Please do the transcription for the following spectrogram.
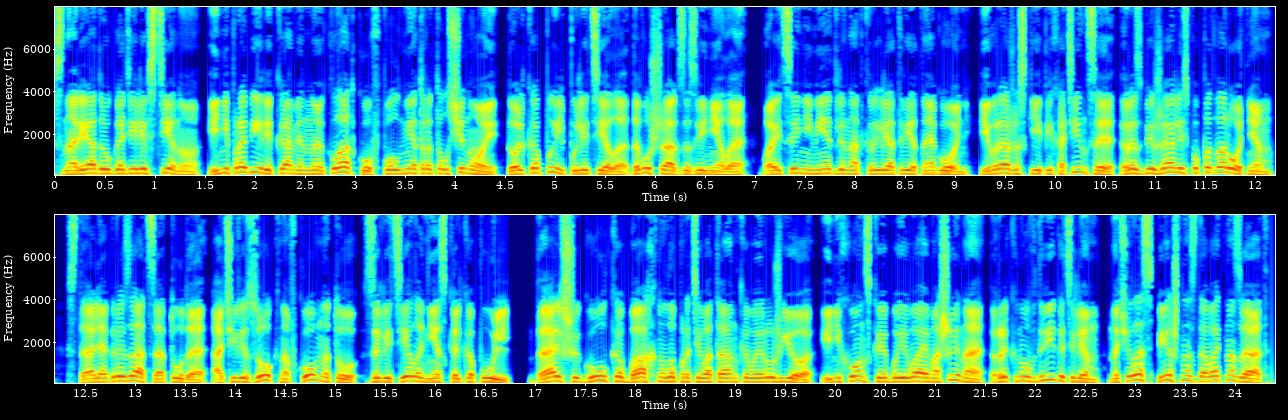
Снаряды угодили в стену и не пробили каменную кладку в полметра толщиной, только пыль полетела, да в ушах зазвенела. Бойцы немедленно открыли ответный огонь, и вражеские пехотинцы разбежались по подворотням, стали огрызаться оттуда, а через окна в комнату залетело несколько пуль. Дальше гулко бахнуло противотанковое ружье, и Нихонская боевая машина, рыкнув двигателем, начала спешно сдавать назад,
